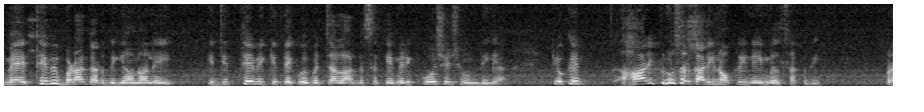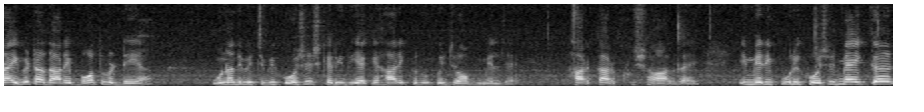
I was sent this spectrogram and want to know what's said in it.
ਮੈਂ ਇੱਥੇ ਵੀ ਬੜਾ ਕਰਦੀ ਆ ਉਹਨਾਂ ਲਈ। ਕਿ ਜਿੱਥੇ ਵੀ ਕਿਤੇ ਕੋਈ ਬੱਚਾ ਲੱਗ ਸਕੇ, ਮੇਰੀ ਕੋਸ਼ਿਸ਼ ਹੁੰਦੀ ਆ। ਕਿਉਂਕਿ ਹਰ ਇੱਕ ਨੂੰ ਸਰਕਾਰੀ ਨੌਕਰੀ ਨਹੀਂ ਮਿਲ ਸਕਦੀ। ਪ੍ਰਾਈਵੇਟ ਅਦਾਰੇ ਬਹੁਤ ਵੱਡੇ ਆ। ਉਹਨਾਂ ਦੇ ਵਿੱਚ ਵੀ ਕੋਸ਼ਿਸ਼ ਕਰੀਦੀ ਹੈ ਕਿ ਹਰ ਇੱਕ ਨੂੰ ਕੋਈ ਜੌਬ ਮਿਲ ਜਾਏ। ਹਰ ਘਰ ਖੁਸ਼ਹਾਲ ਰਹੇ। ਇਹ ਮੇਰੀ ਪੂਰੀ ਕੋਸ਼ਿਸ਼। ਮੈਂ ਇੱਕ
